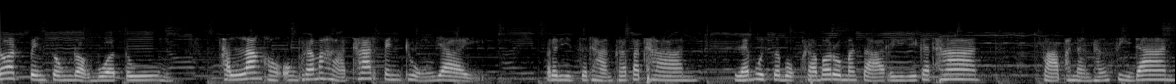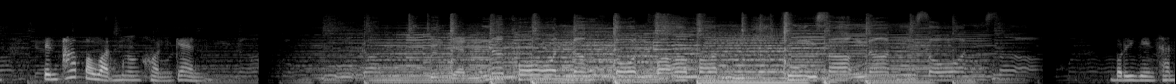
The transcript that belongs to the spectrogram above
ยอดเป็นทรงดอกบัวตูม ชั้นล่างขององค์พระมหาธาตุเป็นโถงใหญ่ ประดิษฐานพระประธาน และบุษบกพระบรมสารีริกธาตุฝาผนังทั้งสี่ด้าน เป็นภาพประวัติเมืองขอนแก่นคู่กันเพื่อนแก่นนครนักตอนฟ้าปันทุ่งสร้างนั้นสวรรค์สร้างบริเวณชั้น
